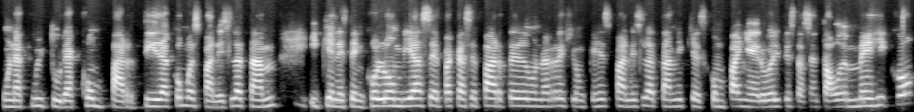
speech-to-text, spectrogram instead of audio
una cultura compartida como Spanish Latam y quien esté en Colombia sepa que hace parte de una región que es Spanish Latam y que es compañero del que está sentado en México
